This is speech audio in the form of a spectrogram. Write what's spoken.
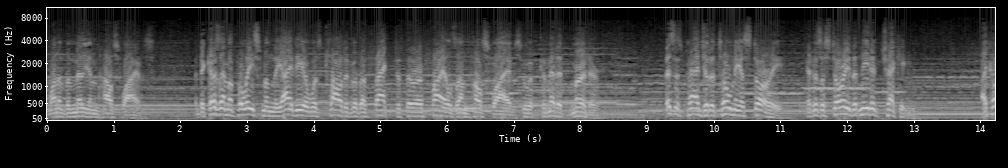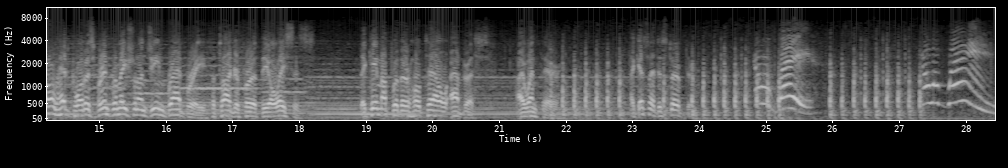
one of the million housewives. And because I'm a policeman, the idea was clouded with the fact that there are files on housewives who have committed murder. Mrs. Paget had told me a story. It was a story that needed checking. I called headquarters for information on Jean Bradbury, photographer at the Oasis. They came up with her hotel address. I went there. I guess I disturbed her. Go away! Go away!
